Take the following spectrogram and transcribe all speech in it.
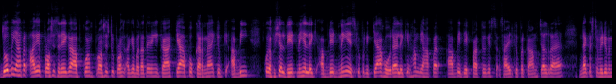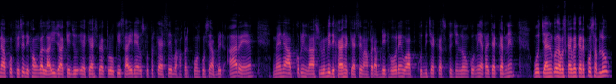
जो भी यहाँ पर आगे प्रोसेस रहेगा, आपको हम प्रोसेस टू प्रोसेस आगे बताते रहेंगे क्या क्या आपको करना है, क्योंकि अभी कोई ऑफिशियल डेट नहीं है, लेकिन अपडेट नहीं है इसके ऊपर कि क्या हो रहा है, लेकिन हम यहाँ पर आप भी देख पाते हो कि साइड के ऊपर काम चल रहा है। नेक्स्ट वीडियो में मैं आपको फिर से दिखाऊँगा लाइव जाके जो कैशबैक प्रो की साइड है, उसके ऊपर कैसे वहाँ पर कौन कौन से अपडेट आ रहे हैं। मैंने आपको अपनी लास्ट वीडियो में भी दिखाया था कैसे वहाँ पर अपडेट हो रहे हैं, वो आप खुद भी चेक कर सकते हो, जिन लोगों को नहीं आता चेक करने, वो चैनल को सब्सक्राइब करके रखो सब लोग।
